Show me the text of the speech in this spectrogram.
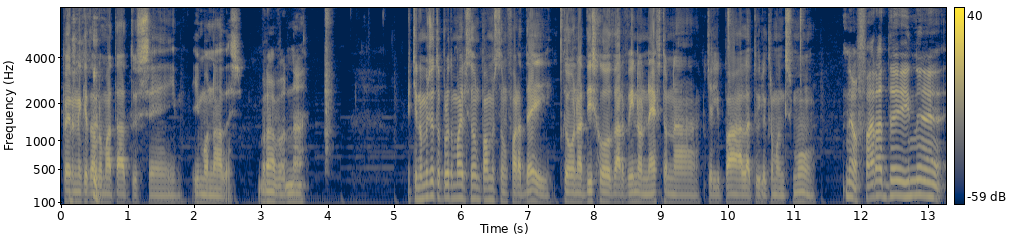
Παίρνουν και τα ονόματά τους ε, οι, οι μονάδες. Μπράβο, ναι. Και νομίζω το πρώτο milestone πάμε στον Faraday, τον αντίστοιχο Δαρβίνο, Νεύτωνα κλπ. αλλά του ηλεκτρομαγνητισμού. Ναι, ο Faraday είναι,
